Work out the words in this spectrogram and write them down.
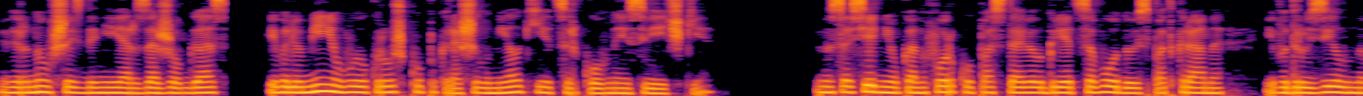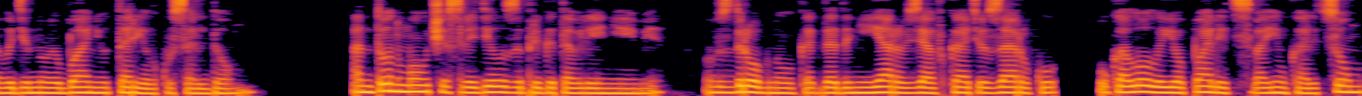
Вернувшись, Данияр зажег газ и в алюминиевую кружку покрошил мелкие церковные свечки. На соседнюю конфорку поставил греться воду из-под крана и водрузил на водяную баню тарелку со льдом. Антон молча следил за приготовлениями, вздрогнул, когда Данияр, взяв Катю за руку, уколол ее палец своим кольцом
